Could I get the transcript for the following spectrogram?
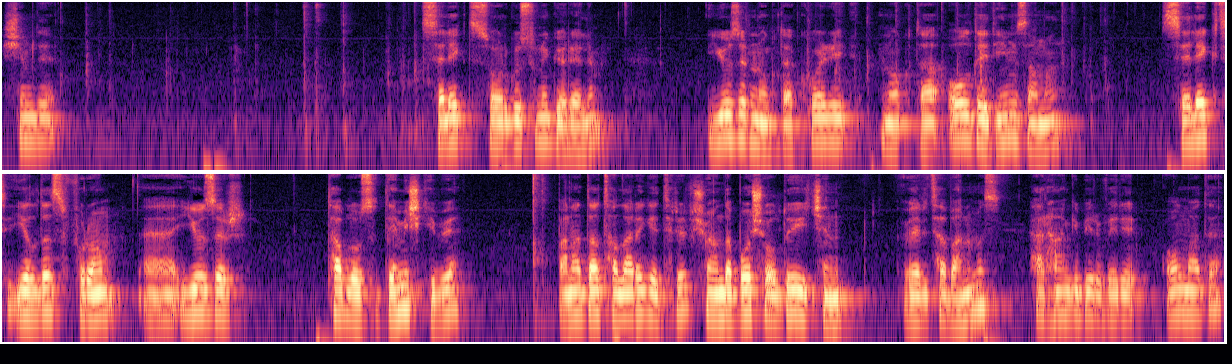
Şimdi select sorgusunu görelim. user.query.all dediğim zaman select yıldız from e, user tablosu demiş gibi bana dataları getirir. Şu anda boş olduğu için veri tabanımız herhangi bir veri olmadı.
